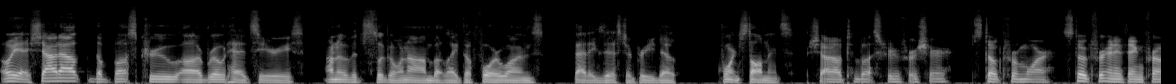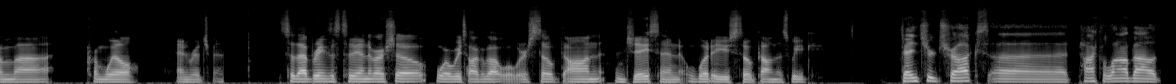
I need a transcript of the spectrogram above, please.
Oh yeah, shout out the Bus Crew uh, Roadhead series. I don't know if it's still going on, but like the four ones that exist are pretty dope. Four installments. Shout out to Bus Crew for sure. Stoked for more. Stoked for anything from uh, from Will and Richmond. So that brings us to the end of our show where we talk about what we're stoked on. Jason, what are you stoked on this week? Venture Trucks uh talked a lot about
